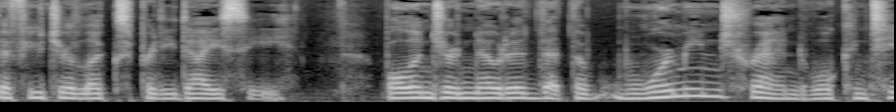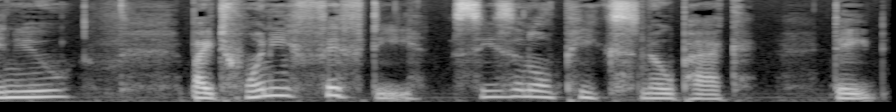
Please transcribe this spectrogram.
the future looks pretty dicey. Bolinger noted that the warming trend will continue. By 2050, seasonal peak snowpack date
